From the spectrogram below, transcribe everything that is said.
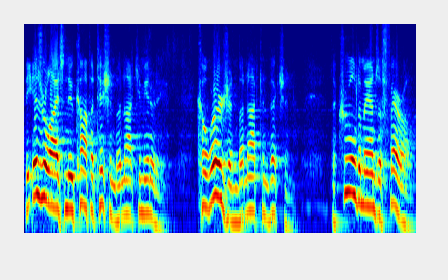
The Israelites knew competition but not community, coercion but not conviction, the cruel demands of Pharaoh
